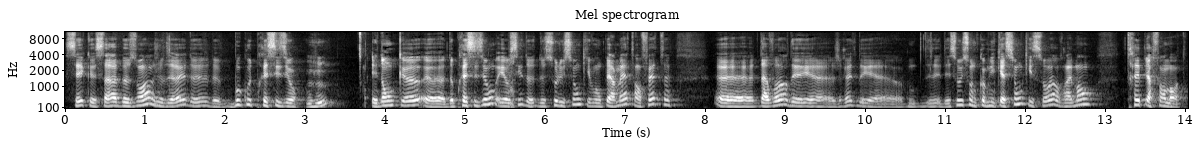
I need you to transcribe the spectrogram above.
c'est que ça a besoin, je dirais, de, de beaucoup de précision. Mhm. Et donc, de précision et aussi de, de solutions qui vont permettre, en fait, euh, d'avoir des, euh, je dirais, des, euh, des- des solutions de communication qui soient vraiment très performantes.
